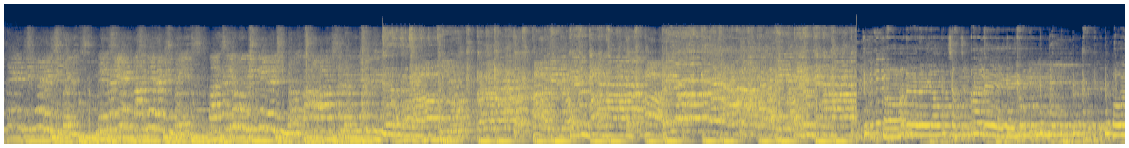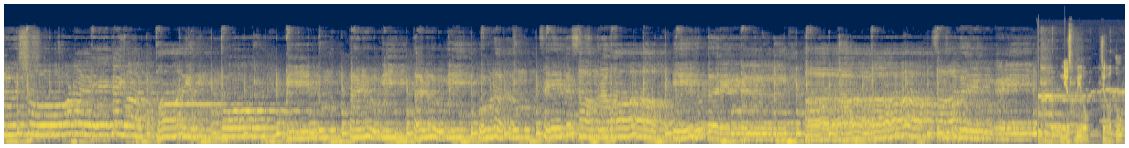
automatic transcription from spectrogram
സ്നേഹസാന്ദ്രമാ ഏതു കരങ്ങൾ? ആ സാഗരങ്ങളെ. News bureau Cheruvathur.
